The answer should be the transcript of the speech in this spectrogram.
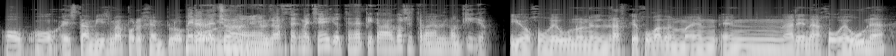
O, o esta misma, por ejemplo, Mira, de hecho, en el draft que me eché, yo tenía picadas dos y estaban en el banquillo. Yo jugué uno en el draft que he jugado en, en- en arena, jugué una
